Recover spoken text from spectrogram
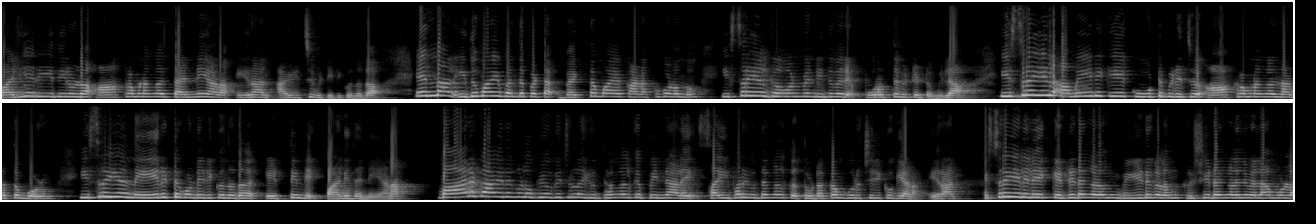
വലിയ രീതിയിലുള്ള ആക്രമണങ്ങൾ തന്നെയാണ് ഇറാൻ അഴിച്ചുവിട്ടിരിക്കുന്നത്. എന്നാൽ ഇതുമായി ബന്ധപ്പെട്ട വ്യക്തമായ കണക്കുകളൊന്നും ഇസ്രയേൽ ഗവൺമെന്റ് ഇതുവരെ പുറത്തുവിട്ടിട്ടുമില്ല. ഇസ്രയേൽ അമേരിക്കയെ കൂട്ടുപിടിച്ച് ആക്രമണങ്ങൾ നടത്തുമ്പോഴും ഇസ്രയേൽ നേരിട്ട് കൊണ്ടിരിക്കുന്നത് എട്ടിന്റെ പണി തന്നെയാണ്. മാരകായുധങ്ങൾ ഉപയോഗിച്ചുള്ള യുദ്ധങ്ങൾക്ക് പിന്നാലെ സൈബർ യുദ്ധങ്ങൾക്ക് തുടക്കം കുറിച്ചിരിക്കുകയാണ് ഇറാൻ. ഇസ്രയേലിലെ കെട്ടിടങ്ങളും വീടുകളും കൃഷിയിടങ്ങളിലുമെല്ലാമുള്ള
